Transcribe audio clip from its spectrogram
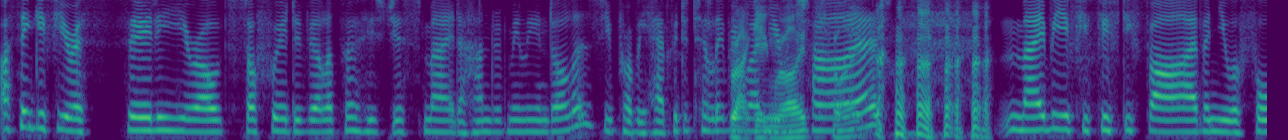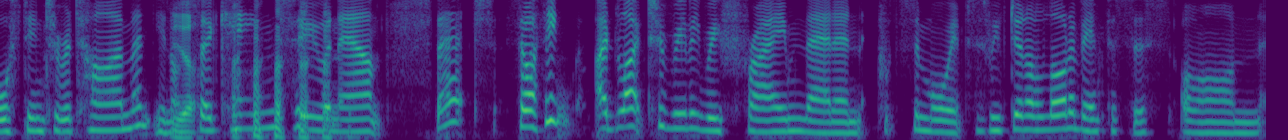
I think if you're a 30 year old software developer who's just made $100 million, you're probably happy to tell everyone you're rights, retired. Right? Maybe if you're 55 and you were forced into retirement, you're not yeah. so keen to announce that. So I think I'd like to really reframe that and put some more emphasis. We've done a lot of emphasis on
